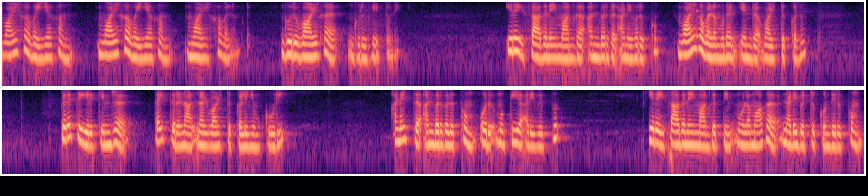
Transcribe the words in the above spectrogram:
வாழ்க வையகம் வாழ்க வையகம் வாழ்க வளமுடன். குரு வாழ்க குருவே துணை. இறை சாதனை மார்க்க அன்பர்கள் அனைவருக்கும் வாழ்க வளமுடன் என்ற வாழ்த்துக்களும். பிறக்க இருக்கின்ற தைத்திருநாள் நல்வாழ்த்துக்களையும் கூறி அனைத்து அன்பர்களுக்கும் ஒரு முக்கிய அறிவிப்பு. இறை சாதனை மார்க்கத்தின் மூலமாக நடைபெற்று கொண்டிருக்கும்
